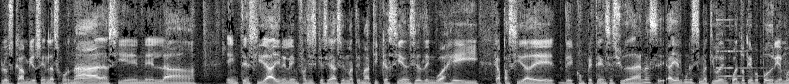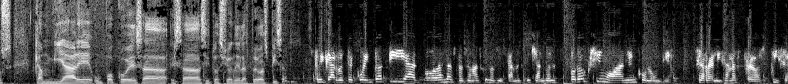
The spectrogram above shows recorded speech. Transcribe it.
los cambios en las jornadas y en la intensidad y en el énfasis que se hace en matemáticas, ciencias, lenguaje y capacidad de, de competencias ciudadanas? ¿Hay algún estimativo de en cuánto tiempo podríamos cambiar eh, un poco esa, esa situación en las pruebas PISA? Ricardo, te cuento a ti y a todas las personas que nos están escuchando, el próximo año en Colombia se realizan las pruebas PISA.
